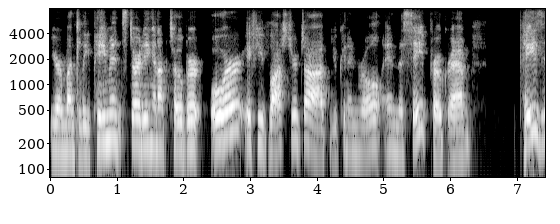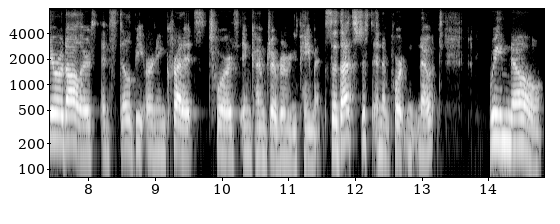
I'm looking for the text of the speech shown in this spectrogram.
your monthly payment starting in October, or if you've lost your job, you can enroll in the SAVE program, pay zero dollars, and still be earning credits towards income driven repayment. So that's just an important note. We know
